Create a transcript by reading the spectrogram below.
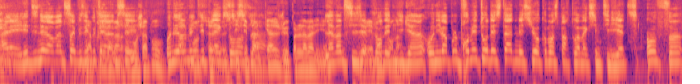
Allez, il est 19h25, vous Et écoutez après, mon chapeau. On est dans Par le contre, multiplex, euh, si c'est pas la- le cas, je vais pas le l'avaler. hein. La Vous 26e allez journée de. Ligue 1. On y va pour le premier tour des stades, messieurs. On commence par toi, Maxime Tilliette. Enfin,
